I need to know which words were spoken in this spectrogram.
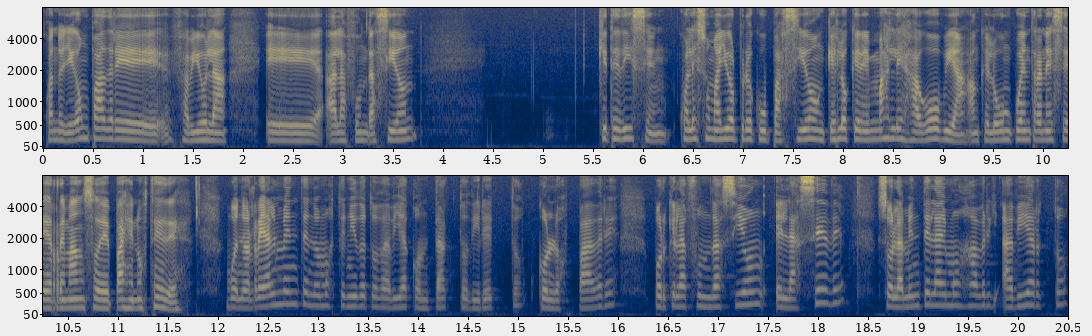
Cuando llega un padre, Fabiola, eh, a la fundación, ¿Qué te dicen? ¿Cuál es su mayor preocupación? ¿Qué es lo que más les agobia, aunque luego encuentran ese remanso de paz en ustedes? Bueno, realmente no hemos tenido todavía contacto directo con los padres porque la fundación, en la sede, solamente la hemos abierto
